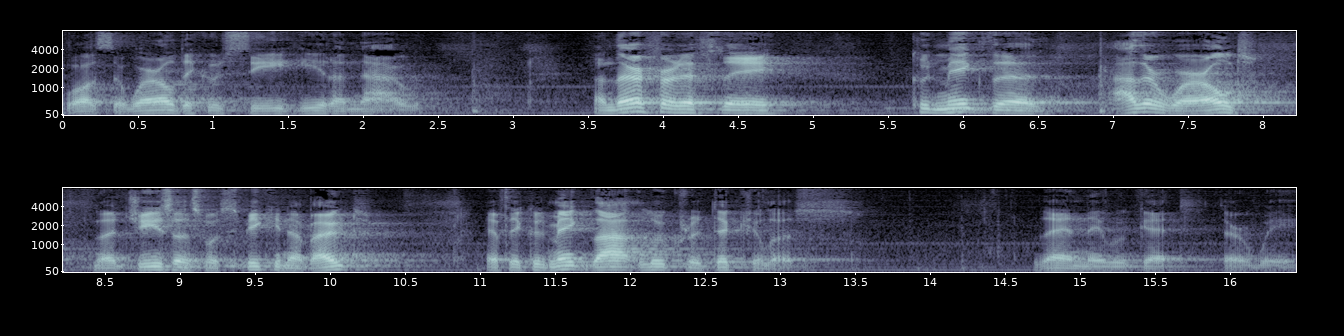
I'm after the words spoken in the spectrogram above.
was the world they could see here and now. And therefore, if they could make the other world that Jesus was speaking about, if they could make that look ridiculous, then they would get their way.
